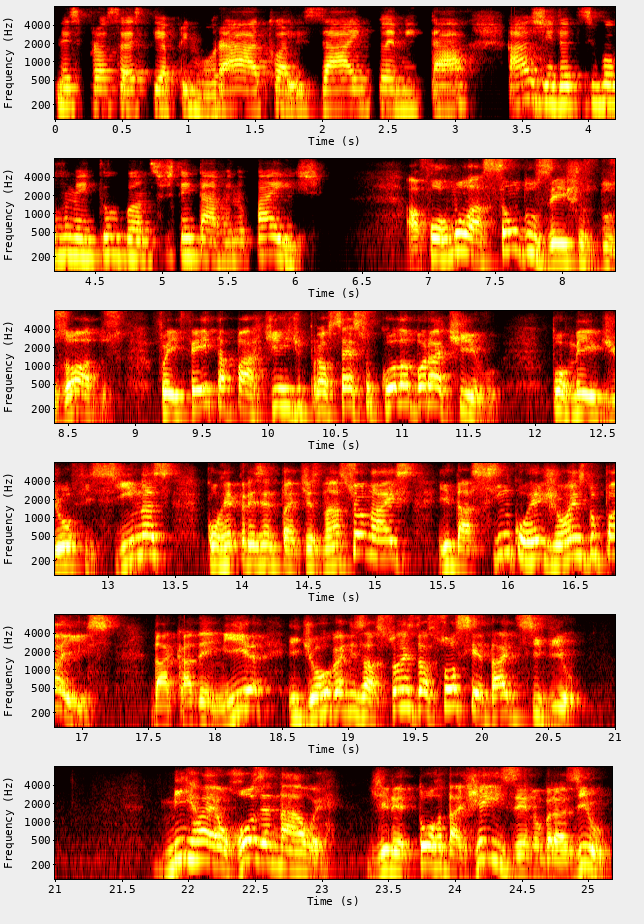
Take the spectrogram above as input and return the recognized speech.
nesse processo de aprimorar, atualizar, implementar a agenda de desenvolvimento urbano sustentável no país. A formulação dos eixos dos ODOS foi feita a partir de processo colaborativo, por meio de oficinas com representantes nacionais e das cinco regiões do país, da academia e de organizações da sociedade civil. Michael Rosenauer, diretor da GIZ no Brasil,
